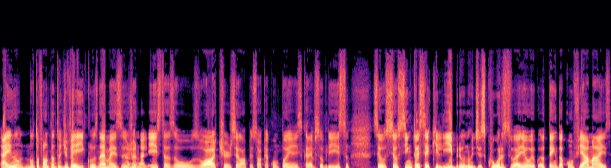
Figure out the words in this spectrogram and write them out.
aí não estou falando tanto de veículos, né? Mas jornalistas ou os watchers, sei lá, o pessoal que acompanha e escreve sobre isso. Se eu, se eu sinto esse equilíbrio no discurso, aí eu, eu, eu tendo a confiar mais.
